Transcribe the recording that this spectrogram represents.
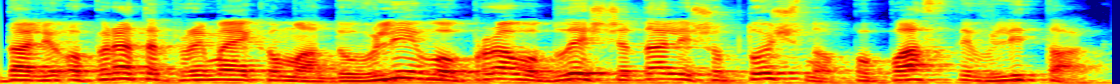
Далі оператор приймає команду вліво, вправо, ближче далі, щоб точно попасти в літак.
